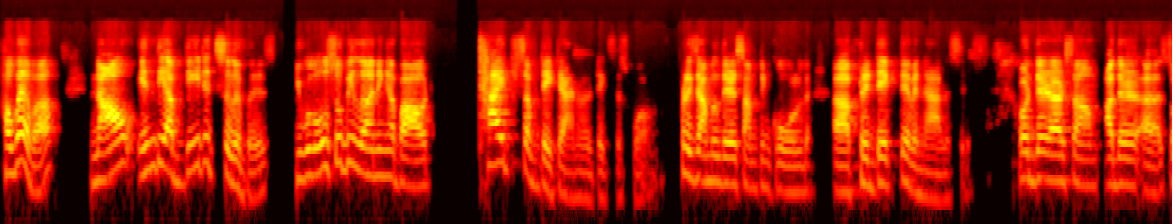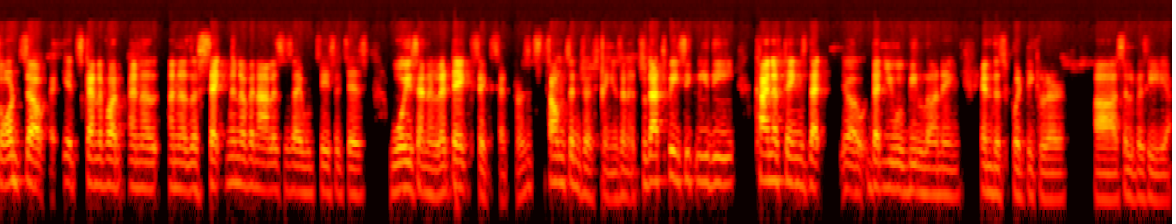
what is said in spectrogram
However, now in the updated syllabus, you will also be learning about types of data analytics as well. For example, there is something called uh, predictive analysis or there are some other uh, sorts of it's kind of an, an, another segment of analysis i would say such as voice analytics etc it sounds interesting isn't it? So that's basically the kind of things that uh, that you will be learning in this particular uh, syllabus area.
